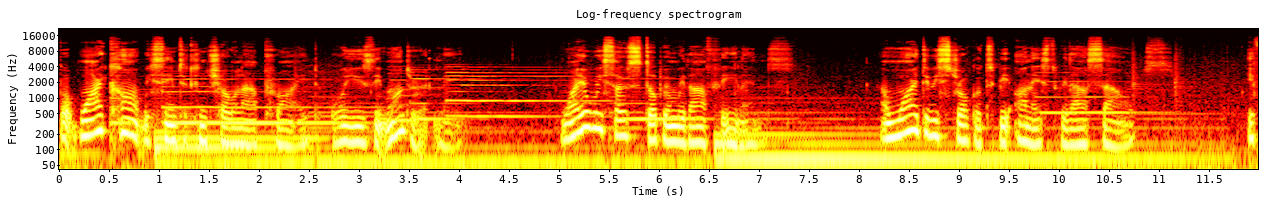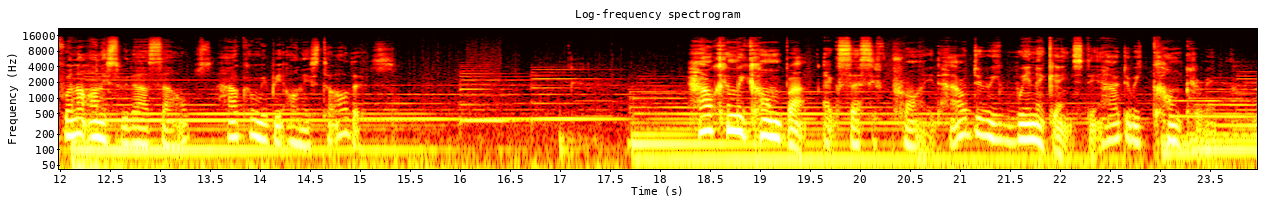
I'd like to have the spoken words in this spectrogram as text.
but why can't we seem to control our pride or use it moderately? Why are we so stubborn with our feelings? And why do we struggle to be honest with ourselves? If we're not honest with ourselves, how can we be honest to others? How can we combat excessive pride? How do we win against it? How do we conquer it?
